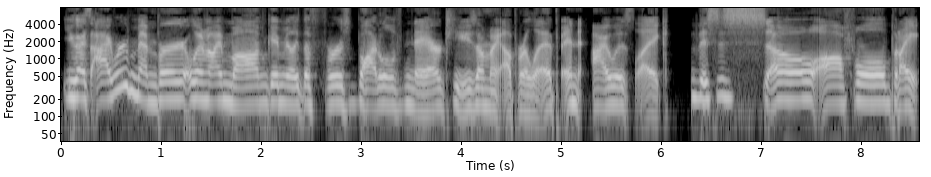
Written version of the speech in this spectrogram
You guys, I remember when my mom gave me like the first bottle of Nair to use on my upper lip, and I was like, this is so awful, but I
